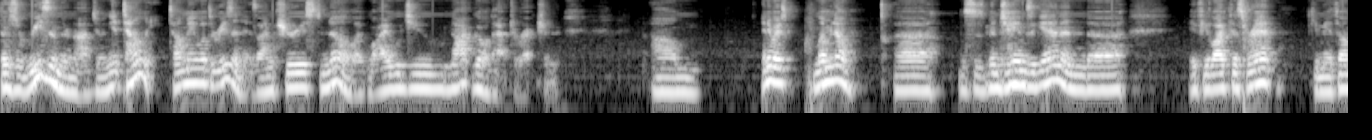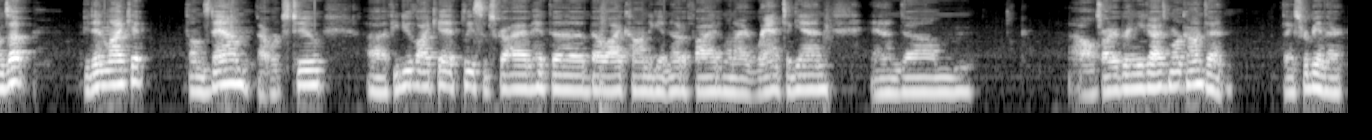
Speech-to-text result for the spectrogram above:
there's a reason they're not doing it, tell me. Tell me what the reason is. I'm curious to know. Like, why would you not go that direction? Um, anyways, let me know. Uh, this has been James again, and uh, if you like this rant, give me a thumbs up. If you didn't like it, thumbs down. That works too. Uh, if you do like it, please subscribe. Hit the bell icon to get notified when I rant again and um, I'll try to bring you guys more content. Thanks for being there.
